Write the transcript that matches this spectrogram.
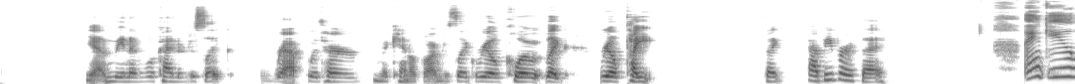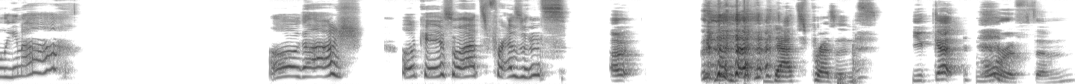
yeah. Lena will kind of just like wrap with her mechanical arm, just like real close, like real tight. Like happy birthday. Thank you, Lena. Oh gosh. Okay, so that's presents. That's presents. you get more of them.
